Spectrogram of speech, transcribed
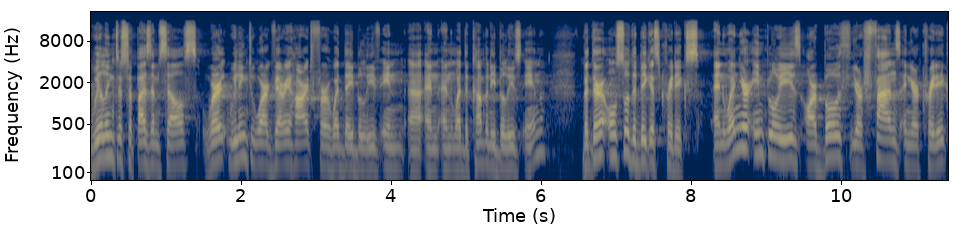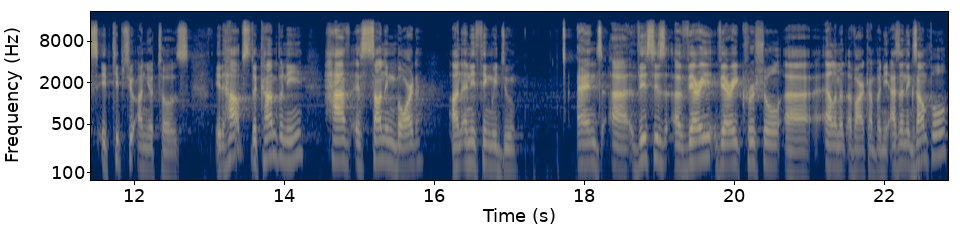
willing to surpass themselves, We're willing to work very hard for what they believe in uh, and, and what the company believes in. But they're also the biggest critics. And when your employees are both your fans and your critics, it keeps you on your toes. It helps the company have a sounding board on anything we do. And uh, this is a very, very crucial uh, element of our company. As an example,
